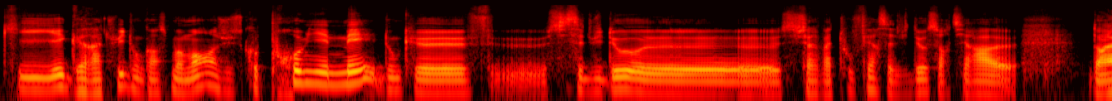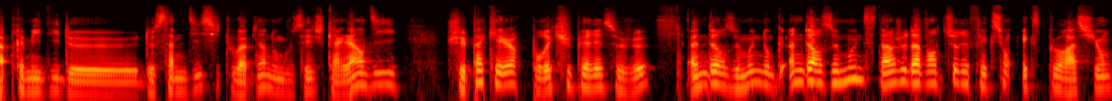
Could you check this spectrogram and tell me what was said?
qui est gratuit donc en ce moment jusqu'au 1er mai. Donc si cette vidéo, si j'arrive à tout faire, cette vidéo sortira dans l'après-midi de, samedi si tout va bien. Donc vous savez jusqu'à lundi, je sais pas quelle heure pour récupérer ce jeu. Under the Moon. Donc Under the Moon, c'est un jeu d'aventure, réflexion, exploration.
